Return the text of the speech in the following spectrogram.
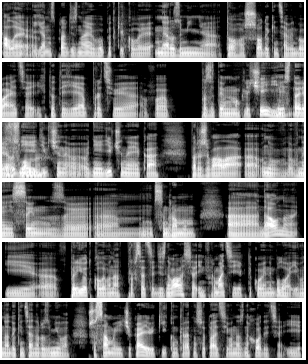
Але я насправді знаю випадки, коли нерозуміння того, що до кінця відбувається, і хто ти є, працює в позитивному ключі. Є історія однієї дівчини, однієї дівчини, яка переживала е, ну, в неї син з ем, синдромом Дауна, і е, в період, коли вона про все це дізнавалася, інформації як такої не було, і вона до кінця не розуміла, що саме її чекає, в якій конкретно ситуації вона знаходиться. І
